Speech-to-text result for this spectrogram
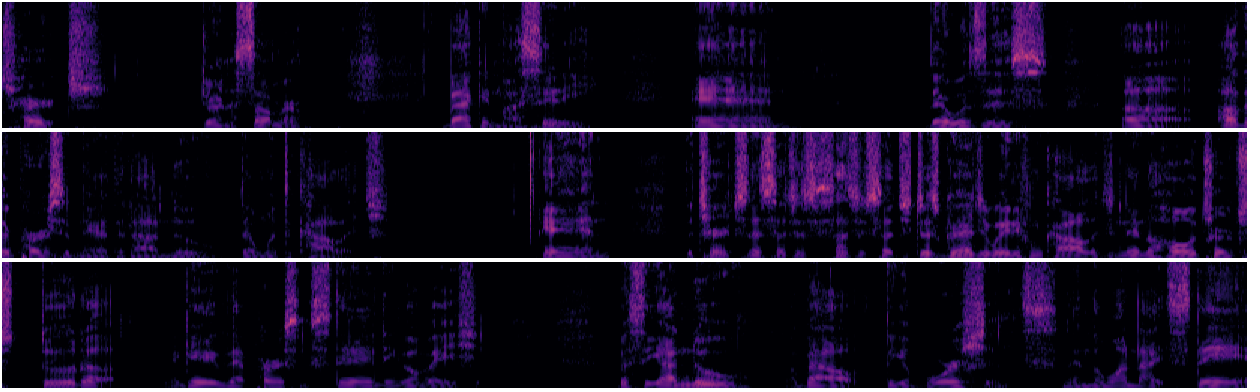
church during the summer back in my city, and there was this uh, other person there that I knew that went to college, and the church that such and such and such just graduated from college, and then the whole church stood up and gave that person standing ovation. But see, I knew about the abortions and the one night stands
